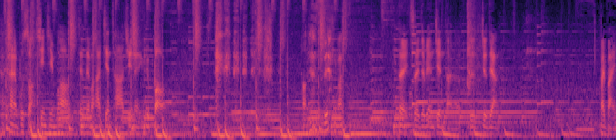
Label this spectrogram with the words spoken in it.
他看了不爽，心情不好，就直接把他剑插下去，那鱼就爆了。好像是这样吗？对，所以就变剑潭了，就就这样。拜拜。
